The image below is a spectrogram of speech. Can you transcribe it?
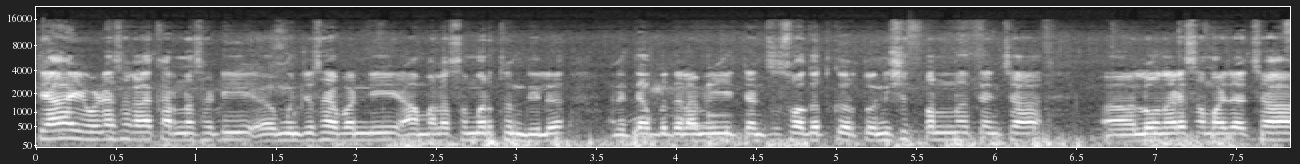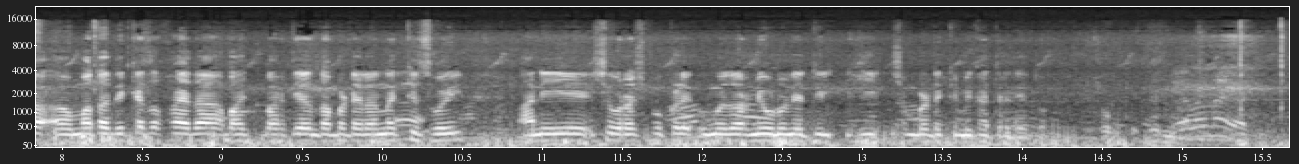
त्या एवढ्या सगळ्या कारणासाठी मुंजे साहेबांनी आम्हाला समर्थन दिलं आणि त्याबद्दल आम्ही त्यांचं स्वागत करतो. निश्चितपणे त्यांच्या लोणाऱ्या लोणारे समाजाच्या मताधिक्याचा फायदा भा- भारतीय जनता पार्टीला नक्कीच होईल आणि शिवराज पोकळे उमेदवार निवडून येतील ही शंभर टक्के मी खात्री देतो. ओके धन्यवाद.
